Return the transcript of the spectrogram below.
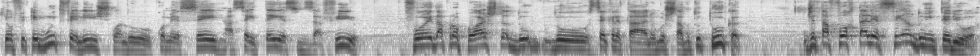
que eu fiquei muito feliz quando comecei, aceitei esse desafio, foi da proposta do, do secretário Gustavo Tutuca de estar tá fortalecendo o interior.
